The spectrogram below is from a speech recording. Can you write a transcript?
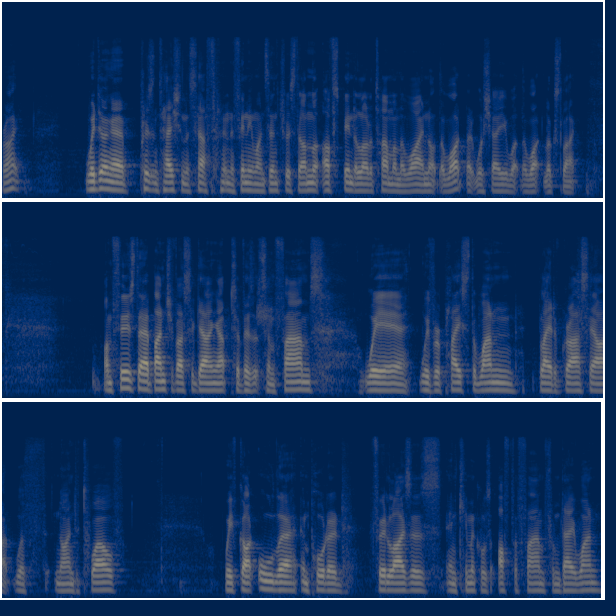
right? We're doing a presentation this afternoon if anyone's interested. i have spent a lot of time on the why, not the what, but we'll show you what the what looks like. On Thursday, a bunch of us are going up to visit some farms where we've replaced the one blade of grass out with 9 to 12. We've got all the imported fertilizers and chemicals off the farm from day one.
